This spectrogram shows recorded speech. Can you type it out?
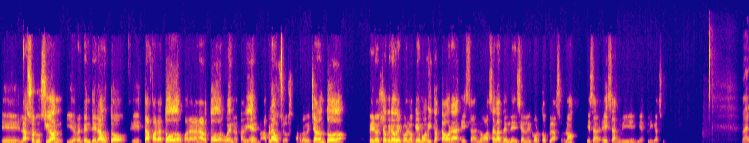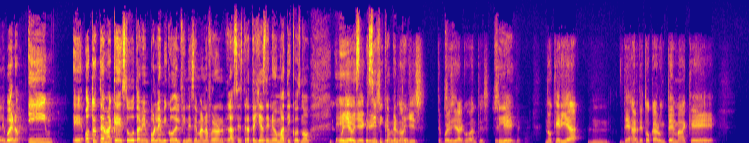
eh, la solución y de repente el auto está para todo, para ganar todo, bueno, está bien, aplausos, aprovecharon todo, pero yo creo que con lo que hemos visto hasta ahora, esa no va a ser la tendencia en el corto plazo, ¿no? Esa, esa es mi, mi explicación. Vale, bueno, y eh, otro tema que estuvo también polémico del fin de semana fueron las estrategias de neumáticos, ¿no? Oye, oye, eh, específicamente... perdón, Gis, ¿te puedo decir algo antes? Sí. no quería mm, dejar de tocar un tema que,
